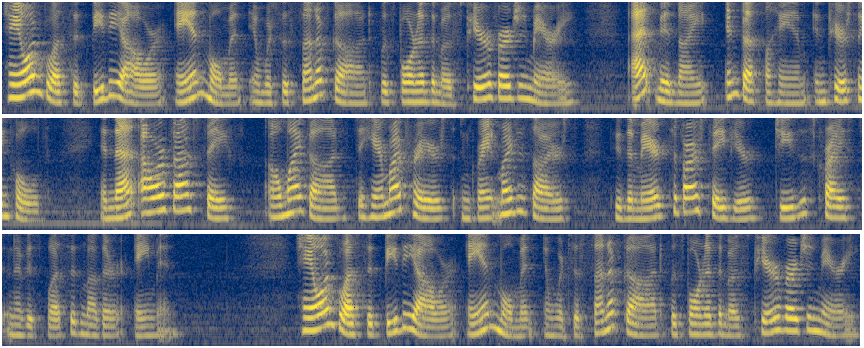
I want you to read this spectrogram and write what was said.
Hail and blessed be the hour and moment in which the Son of God was born of the most pure Virgin Mary, at midnight in Bethlehem in piercing cold. In that hour vouchsafe, O my God, to hear my prayers and grant my desires through the merits of our Savior, Jesus Christ, and of his blessed Mother. Amen. Hail and blessed be the hour and moment in which the Son of God was born of the most pure Virgin Mary,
